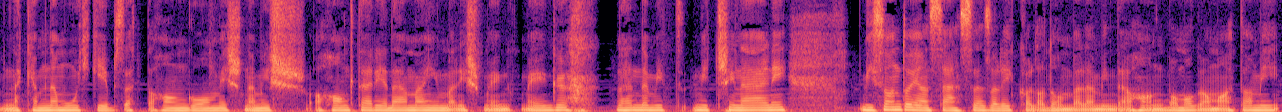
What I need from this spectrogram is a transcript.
nekem nem úgy képzett a hangom, és nem is a hangterjedelmeimmel is még, még lenne mit, mit csinálni. Viszont olyan száz százalékkal adom bele minden hangba magamat, ami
